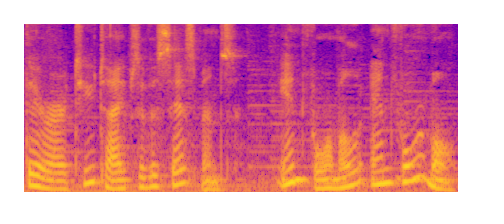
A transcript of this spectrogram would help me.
There are two types of assessments informal and formal.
